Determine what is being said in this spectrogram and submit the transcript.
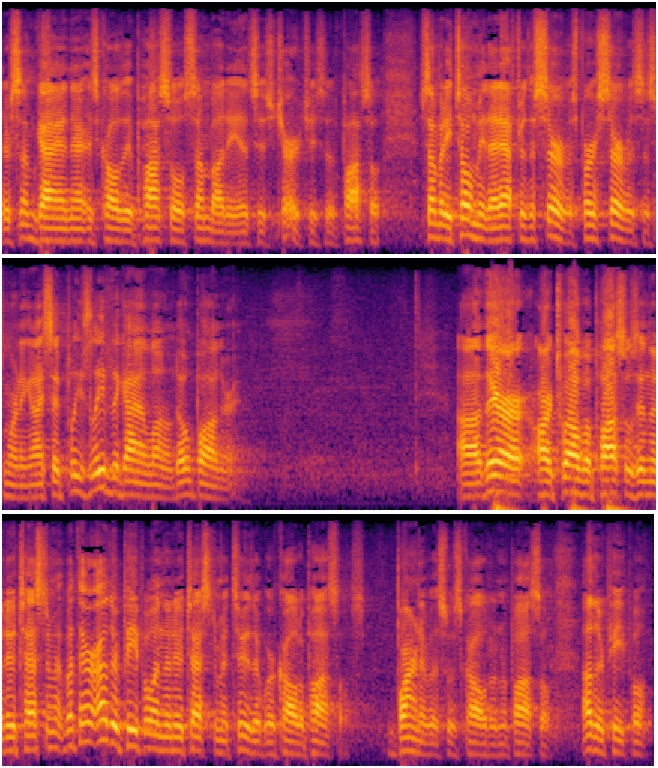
There's some guy in there, it's called the Apostle somebody. It's his church. He's an apostle. Somebody told me that after the service, first service this morning, and I said, please leave the guy alone. Don't bother him. Uh, there are, are 12 apostles in the New Testament, but there are other people in the New Testament too that were called apostles. Barnabas was called an apostle, other people.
